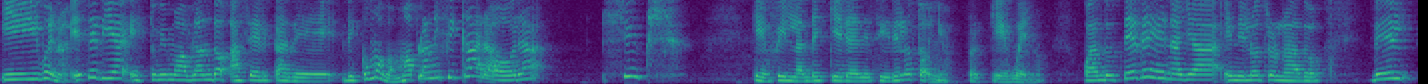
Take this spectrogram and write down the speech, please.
Y bueno, ese día estuvimos hablando acerca de, cómo vamos a planificar ahora Six, que en finlandés quiere decir el otoño, porque bueno, cuando ustedes en allá en el otro lado del,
